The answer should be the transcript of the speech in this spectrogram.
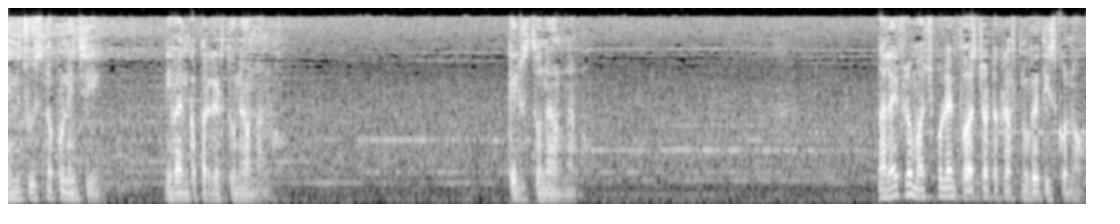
నిన్ను చూసినప్పటి నుంచి నీ వెనక పరిగెడుతూనే ఉన్నాను. గెలుస్తూనే ఉన్నాను. నా లైఫ్లో మర్చిపోలేని ఫస్ట్ ఆటోగ్రాఫ్ నువ్వే తీసుకున్నావు.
